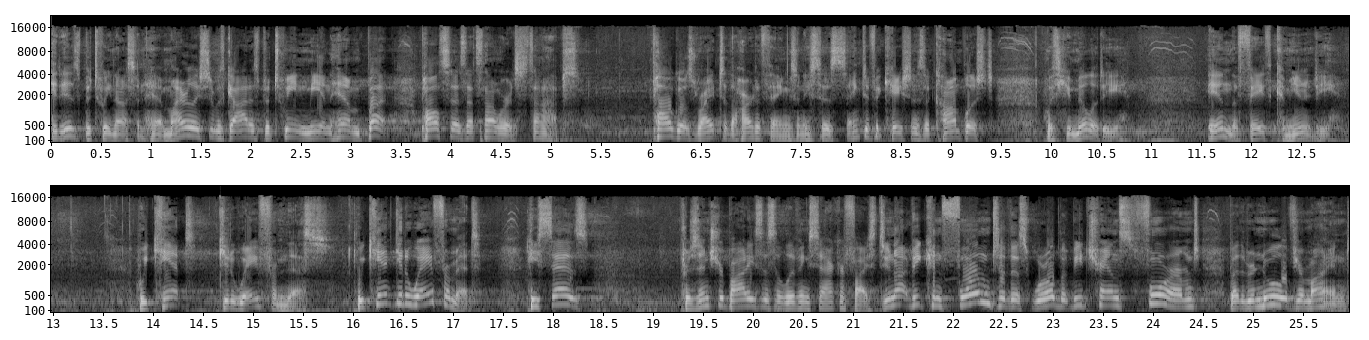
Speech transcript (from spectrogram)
it is between us and Him. My relationship with God is between me and Him, but Paul says that's not where it stops. Paul goes right to the heart of things, and he says sanctification is accomplished with humility in the faith community. We can't get away from this. We can't get away from it. He says, Present your bodies as a living sacrifice. Do not be conformed to this world, but be transformed by the renewal of your mind,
